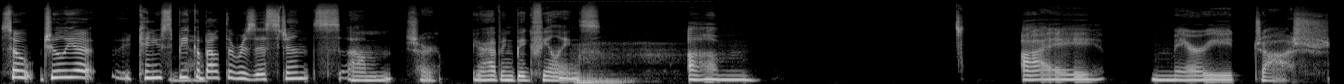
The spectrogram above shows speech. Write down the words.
So, Julia, can you speak Yeah. about the resistance? Um, Sure. you're having big feelings. Um I married Josh.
